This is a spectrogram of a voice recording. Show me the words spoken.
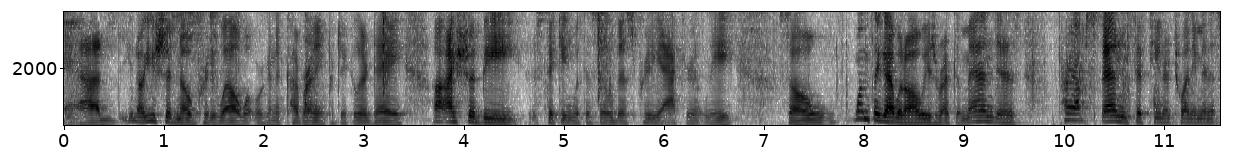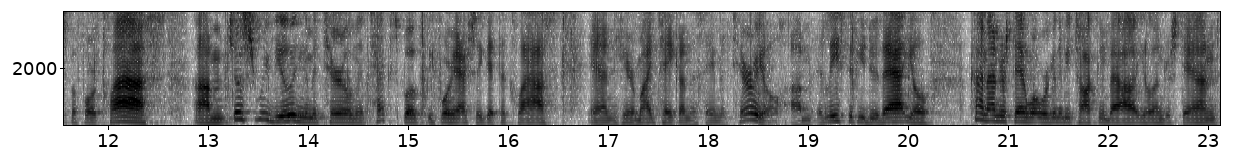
And you know, you should know pretty well what we're going to cover any particular day. Uh, I should be sticking with the syllabus pretty accurately. So one thing I would always recommend is perhaps spend 15 or 20 minutes before class um, just reviewing the material in the textbook before you actually get to class and hear my take on the same material. Um, at least if you do that, you'll kind of understand what we're going to be talking about. You'll understand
